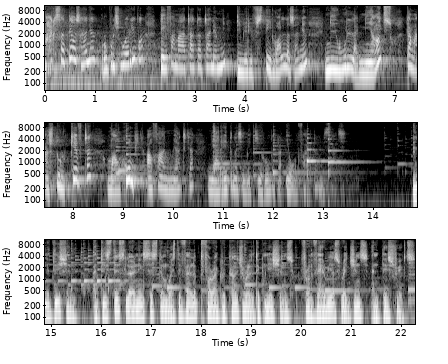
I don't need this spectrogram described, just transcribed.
marsa teo zany a roapolo sy roa arivo a dia efa nahatratratrany amin'ny dimy arivo sy telo alina zany a ny olona ny antso ka nahazo tolo-kevitra mahomby ahafahany miatrika ny aretina zay mety irongatra eo amin'ny faritra misy azy. In addition, a distance learning system was developed for agricultural technicians from various regions and districts.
